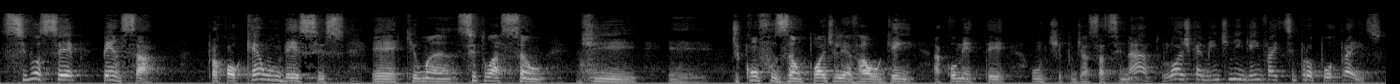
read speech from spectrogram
se você pensar para qualquer um desses é, que uma situação de é, de confusão pode levar alguém a cometer um tipo de assassinato, logicamente ninguém vai se propor para isso.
